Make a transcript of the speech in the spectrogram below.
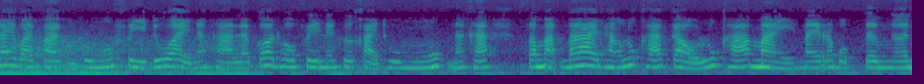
ได้ Wi-Fi ของ TrueMove ฟรีด้วยนะคะ แล้วก็โทรฟรีในเครือข่าย TrueMove นะคะ สมัครได้ทั้งลูกค้าเก่าลูกค้าใหม่ในระบบเติมเงิน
